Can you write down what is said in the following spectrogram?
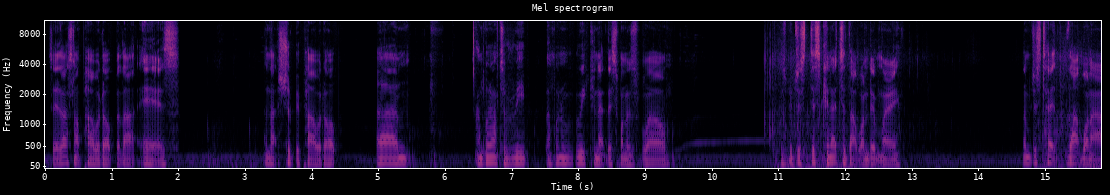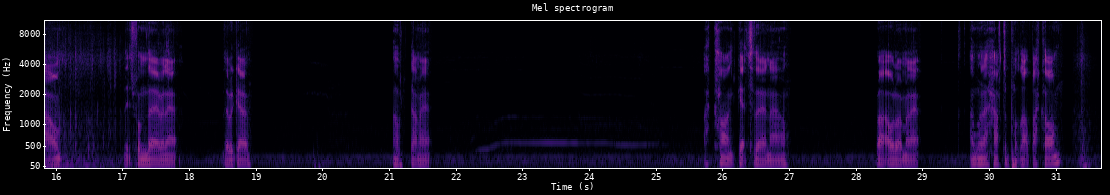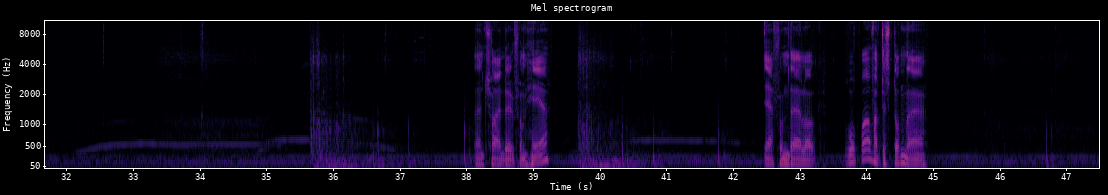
So that's not powered up, but that is. And that should be powered up. Um, I'm going to have to re... I'm going to reconnect this one as well. Because we just disconnected that one, didn't we? Let me just take that one out. It's from there, isn't it? There we go. Oh, damn it. I can't get to there now. Right, hold on a minute. I'm going to have to put that back on. Then try and do it from here. Yeah, from there, look. What, what have I just done there?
